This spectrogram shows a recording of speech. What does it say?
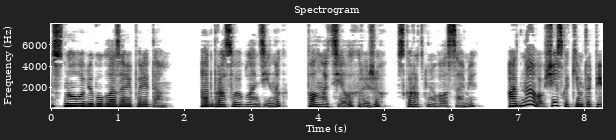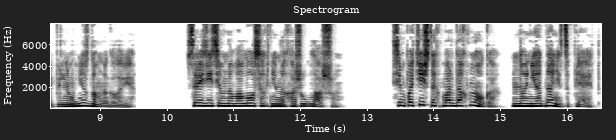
Снова бегу глазами по рядам. Отбрасываю блондинок, полнотелых, рыжих, с короткими волосами. Одна вообще с каким-то пепельным гнездом на голове. Среди темноволосых не нахожу Глашу. Симпатичных мордах много, но ни одна не цепляет.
